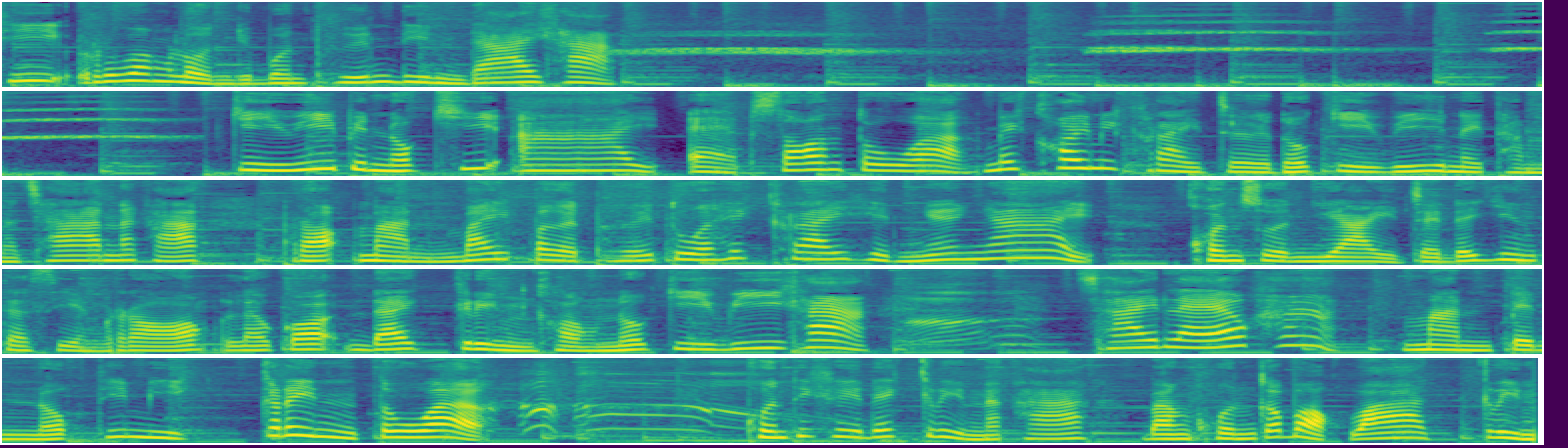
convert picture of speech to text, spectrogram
ที่ร่วงหล่นอยู่บนพื้นดินได้ค่ะ กีวีเป็นนกขี้อาย แอบซ่อนตัว ไม่ค่อยมีใครเจอนกกีวีในธรรมชาตินะคะ เพราะมันไม่เปิดเผยตัวให้ใครเห็นง่าย ๆคนส่วนใหญ่จะได้ยินแต่เสียงร้องแล้วก็ได้กลิ่นของนกกีวีค่ะ ใช่แล้วค่ะ มันเป็นนกที่มีกลิ่นตัว คนที่เคยได้กลิ่นนะคะ บางคนก็บอกว่ากลิ่น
